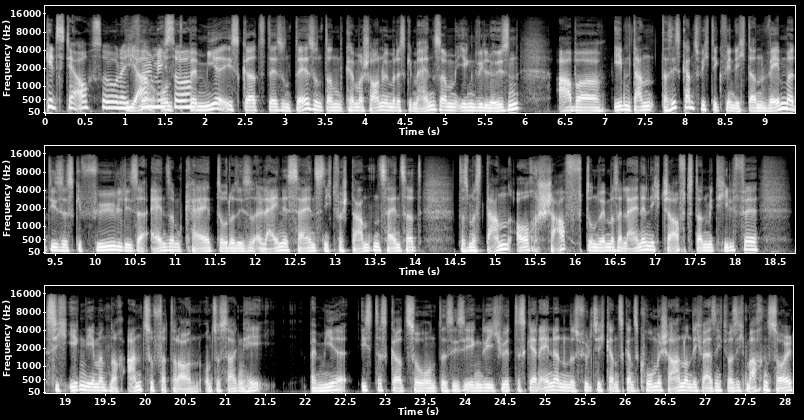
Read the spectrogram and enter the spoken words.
Geht's dir auch so oder ich ja, fühle mich und so? bei mir ist gerade das und das und dann können wir schauen, wie wir das gemeinsam irgendwie lösen. Aber eben dann, das ist ganz wichtig, finde ich, dann, wenn man dieses Gefühl dieser Einsamkeit oder dieses Alleineseins, nicht verstanden Seins hat, dass man es dann auch schafft und wenn man es alleine nicht schafft, dann mit Hilfe sich irgendjemandem auch anzuvertrauen und zu sagen, hey, bei mir ist das gerade so und das ist irgendwie, ich würde das gerne ändern und das fühlt sich ganz, ganz komisch an und ich weiß nicht, was ich machen soll.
